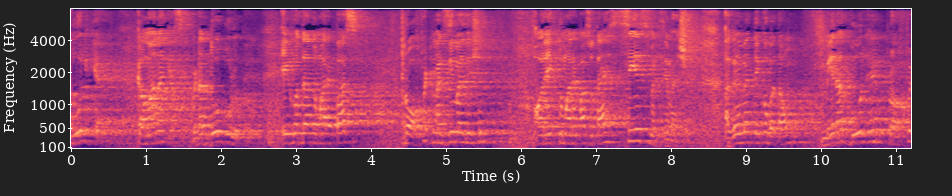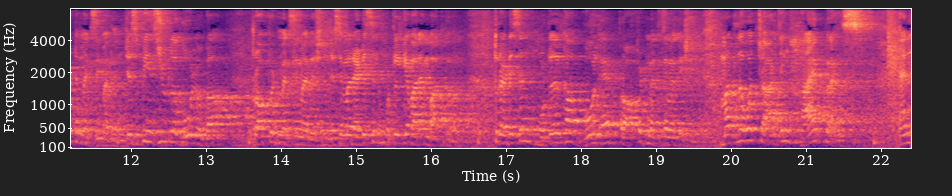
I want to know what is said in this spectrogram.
गोल क्या है? कमाना कैसे? बेटा, दो गोल होते हैं। एक होता है तुम्हारे पास प्रॉफिट मैक्सिमाइजेशन और एक तुम्हारे पास होता है सेल्स मैक्सिमाइजेशन अगर मैं तेको बताऊँ, मेरा गोल है प्रॉफिट मैक्सिमाइजेशन जिस भी इंस्टीट्यूट का गोल होगा प्रॉफिट मैक्सिमाइजेशन जैसे मैं रेडिसन होटल के बारे में बात करूँ तो रेडिसन होटल का गोल है प्रॉफिट मैक्सिमाइजेशन मतलब वो charging high price and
